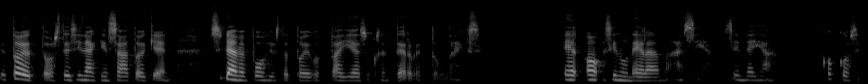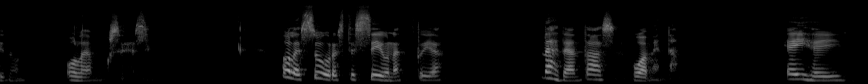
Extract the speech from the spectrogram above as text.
Ja toivottavasti sinäkin saat oikein sydämen pohjasta toivottaa Jeesuksen tervetulleeksi sinun elämääsi ja sinne ihan koko sinun olemukseesi. Ole suuresti siunattu ja nähdään taas huomenna. Hei hei!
